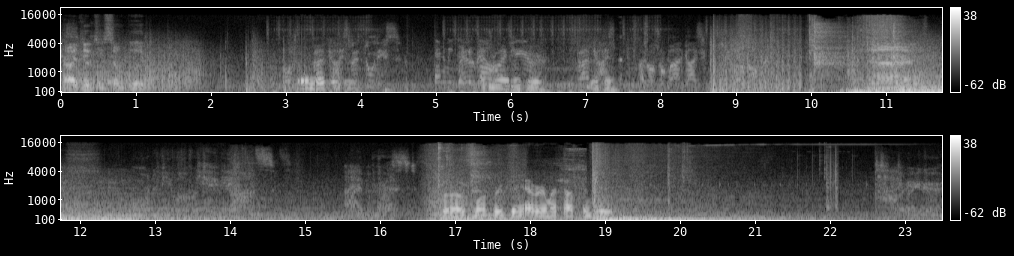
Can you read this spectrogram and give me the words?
How I think he's so good. Oh, Bad right guys, there. let's do this. Enemy taken Enemy right there. Right there. I got some bad guys. So that was the most big thing ever. My shots didn't hit. Tiebreaker.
